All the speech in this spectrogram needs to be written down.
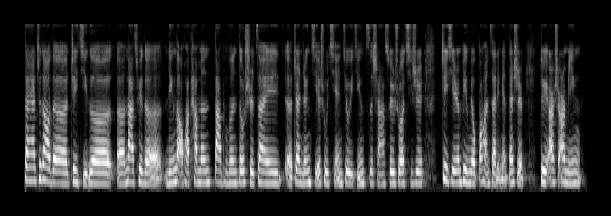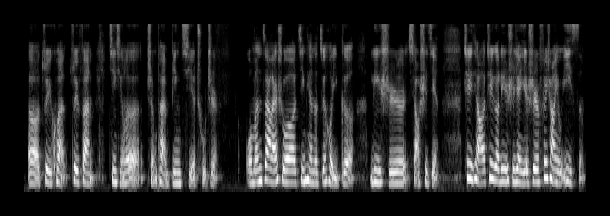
大家知道的这几个呃纳粹的领导的话，他们大部分都是在呃战争结束前就已经自杀，所以说其实这些人并没有包含在里面。但是对二十二名呃罪犯罪犯进行了审判并且处置。我们再来说今天的最后一个历史小事件，这条这个历史事件也是非常有意思。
